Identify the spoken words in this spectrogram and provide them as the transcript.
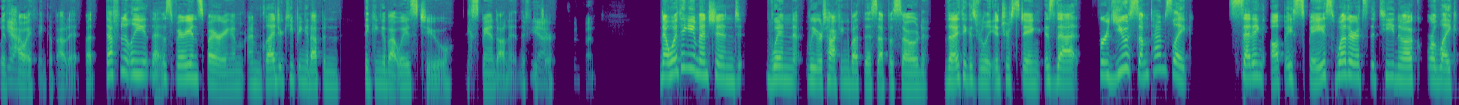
with Yeah. how I think about it. But definitely that was very inspiring. I'm I'm glad you're keeping it up and thinking about ways to expand on it in the Yeah. future. It's been fun. Now, one thing you mentioned when we were talking about this episode that I think is really interesting is that for you, sometimes like setting up a space, whether it's the tea nook or like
